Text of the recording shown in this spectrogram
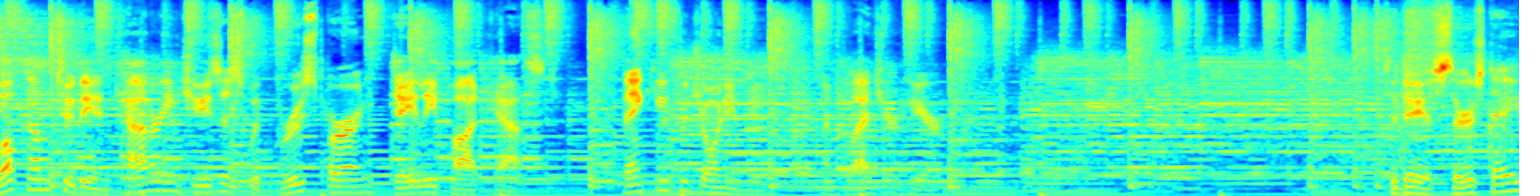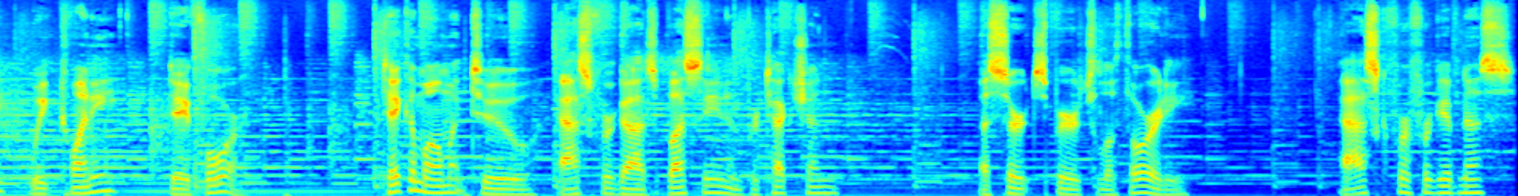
Welcome to the Encountering Jesus with Bruce Byrne daily podcast. Thank you for joining me. I'm glad you're here. Today is Thursday, week 20, day 4. Take a moment to ask for God's blessing and protection, assert spiritual authority, ask for forgiveness,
